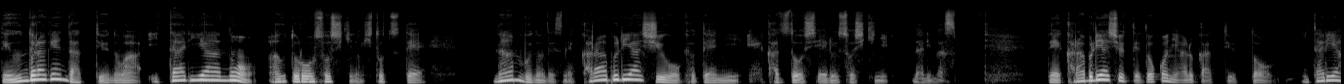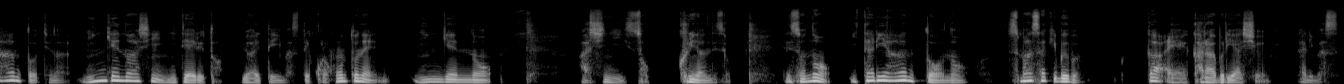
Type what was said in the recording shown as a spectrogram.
で、ウンドラゲンダっていうのは、イタリアのアウトロー組織の一つで、南部のですね、カラブリア州を拠点に活動している組織になります。で、カラブリア州ってどこにあるかっていうと、イタリア半島っていうのは人間の足に似ていると言われています。で、これ本当ね、人間の足にそっくりなんですよ。で、そのイタリア半島のつま先部分が、えー、カラブリア州になります。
